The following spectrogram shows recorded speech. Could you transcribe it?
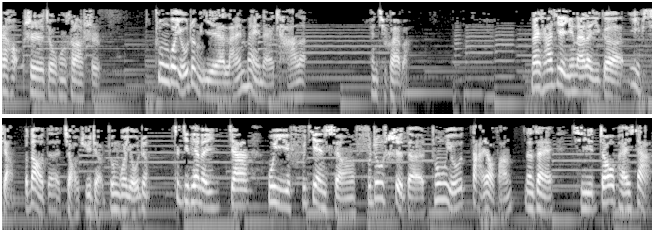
大家好，是九红何老师。中国邮政也来卖奶茶了，很奇怪吧？奶茶界迎来了一个意想不到的搅局者——中国邮政。这几天的一家位于福建省福州市的中邮大药房，那在其招牌下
